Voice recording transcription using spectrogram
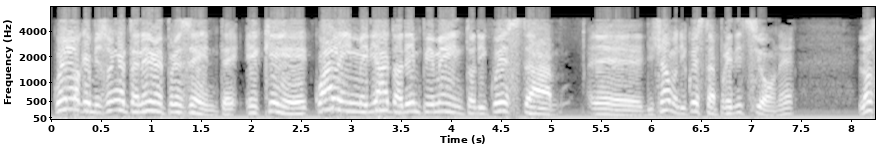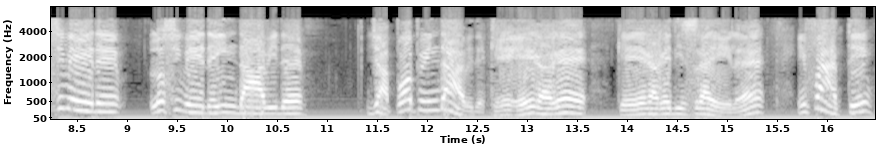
quello che bisogna tenere presente è che quale immediato adempimento di questa, eh, diciamo, di questa predizione lo si, vede, lo si vede in Davide, già proprio in Davide, che era re, che era re di Israele. Eh? Infatti,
